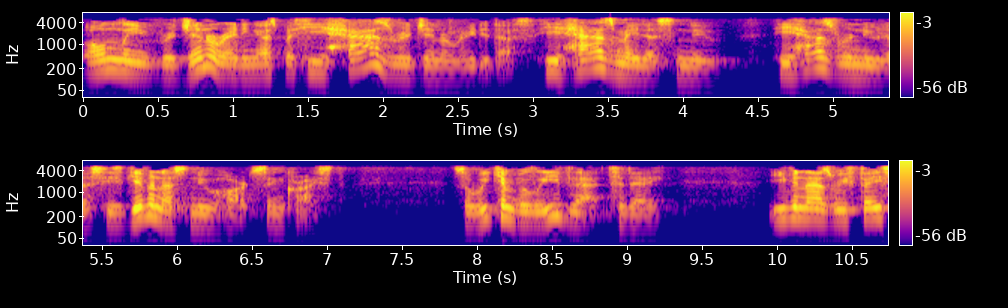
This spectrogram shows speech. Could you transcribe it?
only regenerating us, but he has regenerated us. He has made us new. He has renewed us. He's given us new hearts in Christ. So we can believe that today, even as we face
